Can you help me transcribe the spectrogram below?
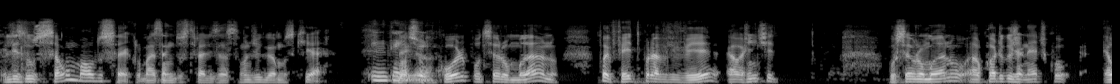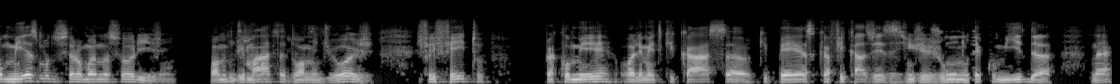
Eles não são o mal do século, mas a industrialização, digamos que é. Entendi. O corpo do ser humano foi feito para viver. É, a gente, o ser humano, o código genético é o mesmo do ser humano na sua origem. O homem primata do homem de hoje foi feito para comer o alimento que caça, que pesca, ficar às vezes em jejum, não ter comida, né?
